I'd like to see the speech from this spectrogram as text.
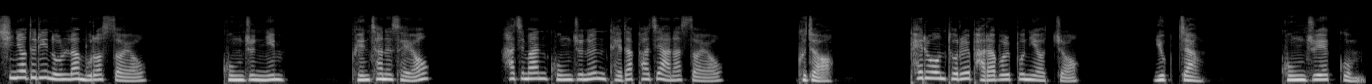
시녀들이 놀라 물었어요. 공주님, 괜찮으세요? 하지만 공주는 대답하지 않았어요. 그저 페루온토를 바라볼 뿐이었죠. 6장 공주의 꿈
